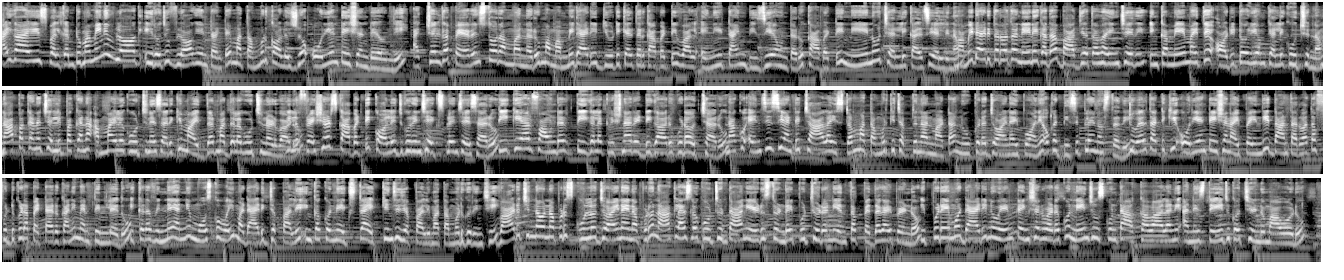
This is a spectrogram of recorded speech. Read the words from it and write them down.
Hi guys welcome to my mini vlog ఈ రోజు vlog ఏంటంటే మా తమ్ముడు కాలేజ్లో ఓరియంటేషన్ డే ఉంది. యాక్చువల్గా పేరెంట్స్తో రమ్మన్నారు. మా మమ్మీ డాడీ డ్యూటీకి వెళ్తారు కాబట్టి వాళ్ళు ఎనీ టైం బిజీ ఉంటారు. కాబట్టి నేను చెల్లి కలిసి వెళ్ళిన. మమ్మీ డాడీ తర్వాత నేనే కదా బాధ్యత వహించేది. ఇంకా మేమైతే ఆడిటోరియం కి వెళ్ళి కూర్చున్నాం. నా పక్కన చెల్లి పక్కన అమ్మాయిలు కూర్చునేసరికి మా ఇద్దరి మధ్యలో కూర్చున్నాడు వాళ్ళు ఫ్రెషర్స్ కాబట్టి కాలేజ్ గురించి ఎక్స్ప్లెయిన్ చేశారు. టీకేఆర్ ఫౌండర్ తీగల కృష్ణారెడ్డి గారు కూడా వచ్చారు. నాకు ఎన్సీసీ అంటే చాలా ఇష్టం. మా తమ్ముడికి చెప్తున్నా అనమాట నువ్వు కూడా జాయిన్ అయిపో అని ఒక డిసిప్లిన్ వస్తుంది. ట్వెల్వ్ థర్టీకి ఓరియంటేషన్ అయిపోయింది. దాని తర్వాత ఫుడ్ కూడా పెట్టారు కానీ మేము తినలేదు. ఇక్కడ విన్నే అన్ని మోసుకుపోయి మా డాడీకి చెప్పాలి. ఇంకా కొన్ని ఎక్స్ట్రా ఎక్కించి చెప్పాలి మా తమ్ముడు గురించి. వాడు చిన్న ఉన్నప్పుడు స్కూల్లో జాయిన్ అయినప్పుడు నా క్లాస్లో కూర్చుంటా అని ఏడుస్తుండే. ఇప్పుడు చూడండి ఎంత పెద్దగా అయిపోయిండో. ఇప్పుడేమో డాడీ నువ్వేం టెన్షన్ పడకు. నేను చూసుకుంటా అక్క వాళ్ళని అనే స్టేజ్కి వచ్చిండు మావోడు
